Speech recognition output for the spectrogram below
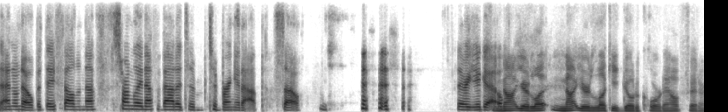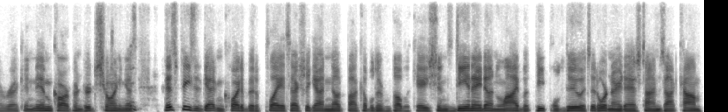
I don't know, but they felt enough strongly enough about it to to bring it up. So there you go. Not your not your lucky go to court outfit, I reckon. Em Carpenter joining us. this piece has gotten quite a bit of play. It's actually gotten up by a couple different publications. DNA doesn't lie, but people do. It's at ordinary-times.com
